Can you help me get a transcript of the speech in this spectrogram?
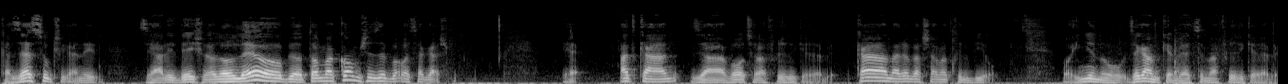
כזה סוג של גן עדן. זה על ידי שלא עולהו באותו מקום שזה באורץ הגשמי. Yeah. עד כאן זה העבוד של הפרידיקי רבי. כאן הרבי עכשיו מתחיל ביור. והעניין הוא, זה גם כן בעצם הפרידיקי רבי.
